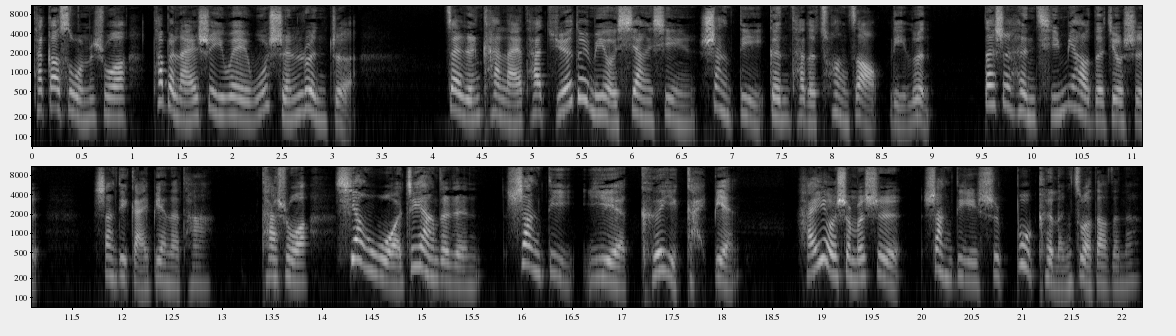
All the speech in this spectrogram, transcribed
他告诉我们说，他本来是一位无神论者，在人看来，他绝对没有相信上帝跟他的创造理论。但是很奇妙的就是，上帝改变了他。他说：“像我这样的人，上帝也可以改变。还有什么事上帝是不可能做到的呢？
